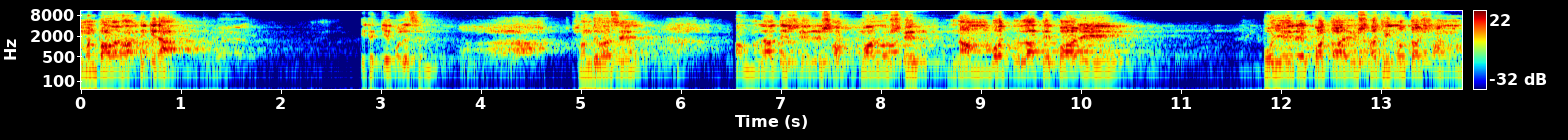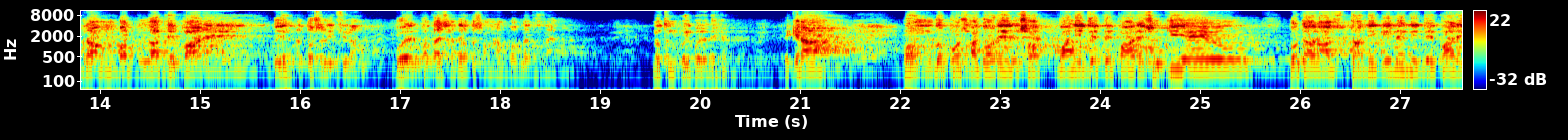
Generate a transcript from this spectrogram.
এমন পাওয়ার হয়, ঠিক না এটা কে বলেছেন? সন্দেহ আছে? বাংলাদেশের সব মানুষের নাম বদলাতে পারে। বইয়ের পাতায় স্বাধীনতা সংগ্রাম বদলাতে পারে। দুই হাজার দশে লিখছিলাম, বইয়ের পাতায় স্বাধীনতা সংগ্রাম বদলাতেছে না এখন? নতুন বই পড়ে দেখেন। ঠিক না বঙ্গোপসাগরের সব পানি যেতে পারে শুকিয়েও, গোটা রাজধানী গিলে নিতে পারে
